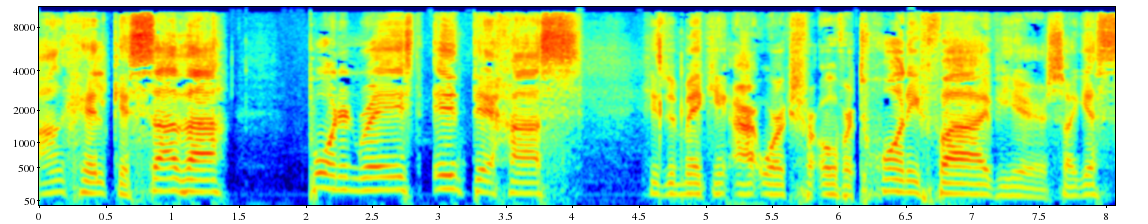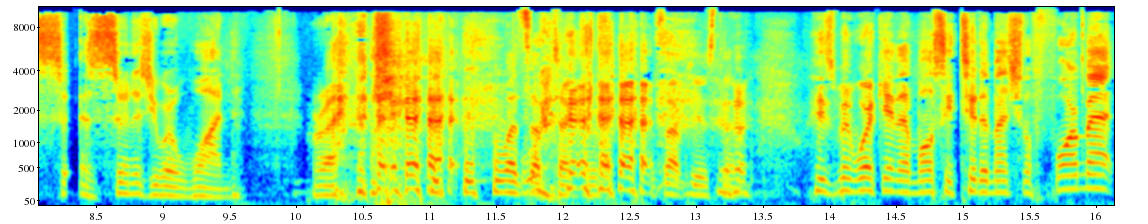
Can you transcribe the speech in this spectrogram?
Angel Quesada, born and raised in Texas. He's been making artworks for over 25 years. So I guess as soon as you were one, right? What's up, Texas? What's up, Houston? He's been working in a mostly two dimensional format.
